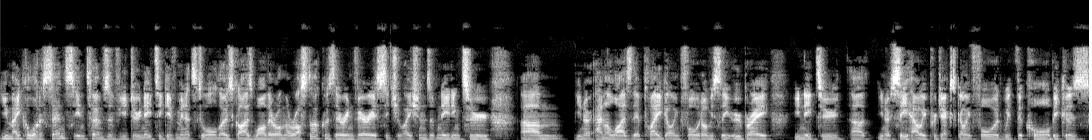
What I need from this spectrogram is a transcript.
you make a lot of sense in terms of you do need to give minutes to all those guys while they're on the roster because they're in various situations of needing to, um, you know, analyze their play going forward. Obviously, Oubre, you need to, uh, you know, see how he projects going forward with the core because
